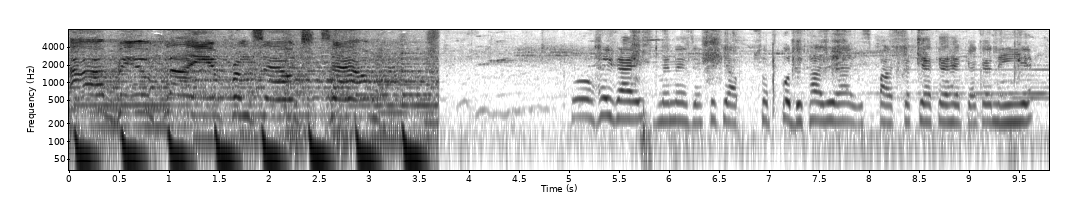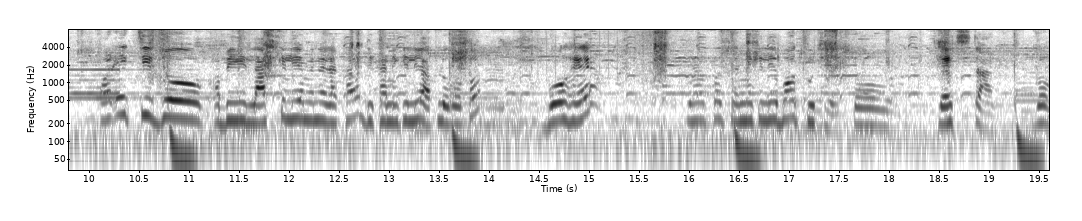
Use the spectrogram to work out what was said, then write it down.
I've been flying तो है गाइस मैंने जैसे कि आप सबको दिखा दिया इस पार्क का क्या क्या है, क्या क्या नहीं है। और एक चीज़ जो अभी लास्ट के लिए मैंने रखा दिखाने के लिए आप लोगों को, वो है यहाँ पर करने के लिए बहुत कुछ है। तो let's start go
